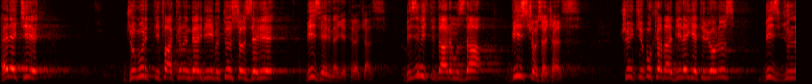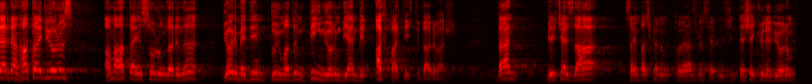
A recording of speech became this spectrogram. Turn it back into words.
hele ki Cumhur İttifakı'nın verdiği bütün sözleri biz yerine getireceğiz. Bizim iktidarımızda biz çözeceğiz. Çünkü bu kadar dile getiriyoruz. Biz günlerden Hatay diyoruz ama Hatay'ın sorunlarını görmedim, duymadım, bilmiyorum diyen bir AK Parti iktidarı var. Ben bir kez daha Sayın Başkanım tolerans gösterdiğiniz için teşekkür ediyorum.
